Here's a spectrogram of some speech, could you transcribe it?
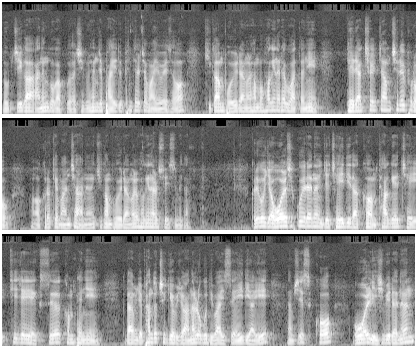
높지가 않은 것 같고요. 지금 현재 바이두 펜텔.io에서 기간 보유량을 한번 확인을 해보았더니 대략 7.71% 어, 그렇게 많지 않은 기간 보유량을 확인할 수 있습니다. 그리고 이제 5월 19일에는 이제 JD.com, 타겟, J, TJX 컴퍼니, 그다음 이제 반도체 기업이죠. 아날로그 디바이스 ADI, 그다음 시스코. 5월 20일에는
